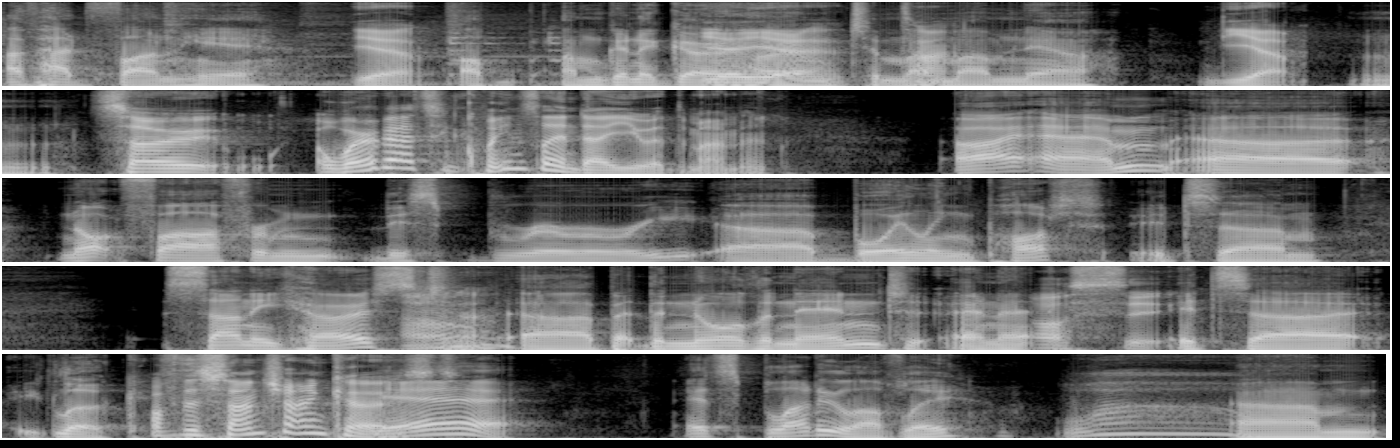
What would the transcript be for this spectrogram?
I've had fun here. Yeah. I'll, I'm gonna go Yeah, home yeah. to my Time. mum now. Yeah. So, whereabouts in Queensland are you at the moment? I am uh, not far from this brewery, uh, Boiling Pot. It's um, sunny coast, Oh. uh, but the northern end, and it, Oh, sick. it's uh, look, Off the Sunshine Coast. yeah, it's bloody lovely. Wow. Um,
